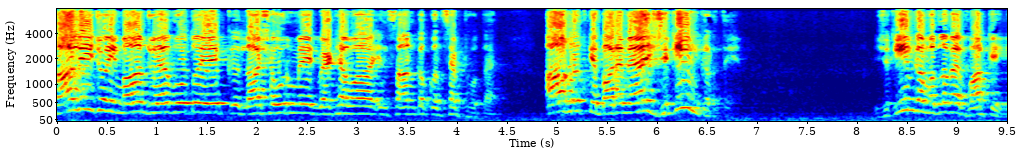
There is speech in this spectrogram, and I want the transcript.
خالی جو ایمان جو ہے وہ تو ایک لاشعور میں ایک بیٹھا ہوا انسان کا کنسپٹ ہوتا ہے۔ آخرت کے بارے میں آئے یقین کرتے ہیں۔ یقین کا مطلب ہے واقعی۔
